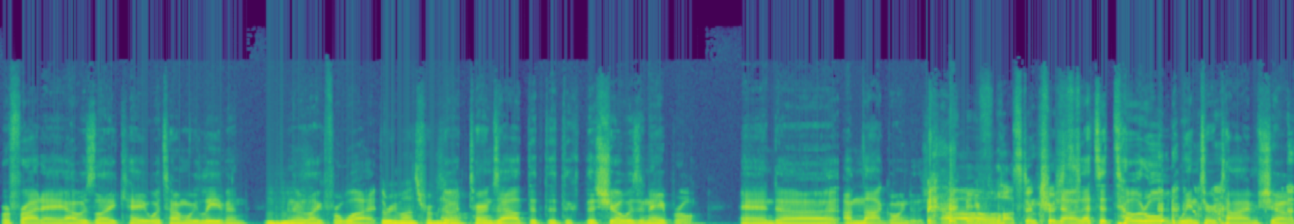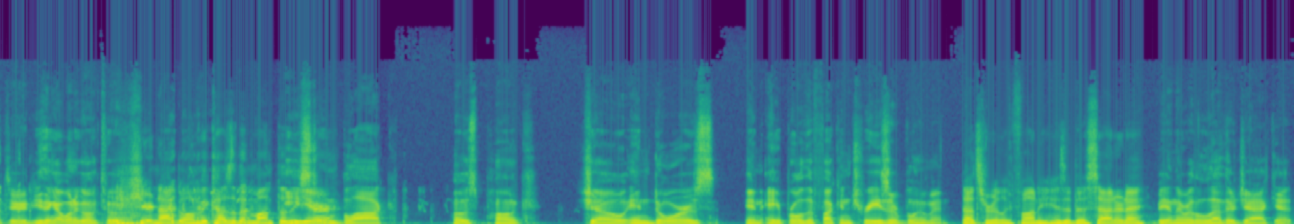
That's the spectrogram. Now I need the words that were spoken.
or Friday I was like, Hey, what time are we leaving? And they were like, For what? Three months from So now. So it turns out that the, the the show was in April, and uh, I'm not going to the show. Oh. You've lost interest. No, that's a total winter time show, dude. You think I want to go to a You're not going because of the month of the year. Eastern year. Bloc post punk show indoors in April? The fucking trees are blooming. That's really funny. Is it this Saturday? Being there with a leather jacket.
